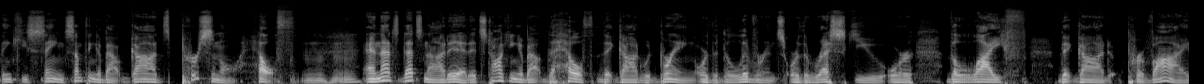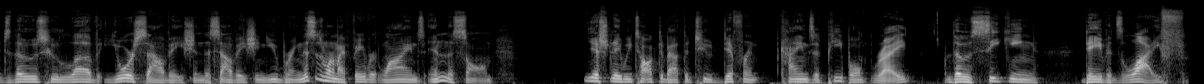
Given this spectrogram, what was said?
think he's saying something about God's personal health. Mm-hmm. And that's that's not it. It's talking about the health that God would bring or the deliverance or the rescue or the life that God provides. Those who love your salvation, the salvation you bring. This is one of my favorite lines in the psalm. Yesterday we talked about the two different kinds of people Right. those seeking David's life,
